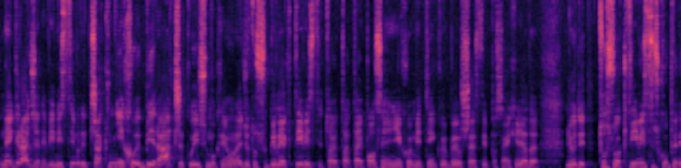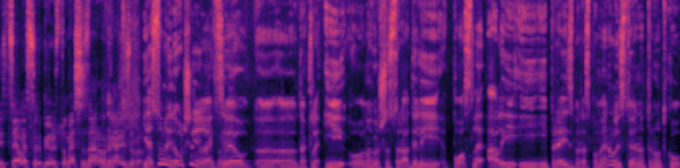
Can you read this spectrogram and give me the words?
ne građane, vi niste imali čak njihove birače koji su mu krenuli leđu, to su bili aktivisti, to je ta, taj poslednji njihov miting koji je bio 6,5-7 hiljada ljudi, to su aktivisti skupljeni iz cele Srbije, oni su to mesec dana organizovali. Jesu li naučili lekciju, evo, e, e, dakle, i onoga što su radili posle, ali i, i pre izbora? Spomenuli ste u jednom trenutku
